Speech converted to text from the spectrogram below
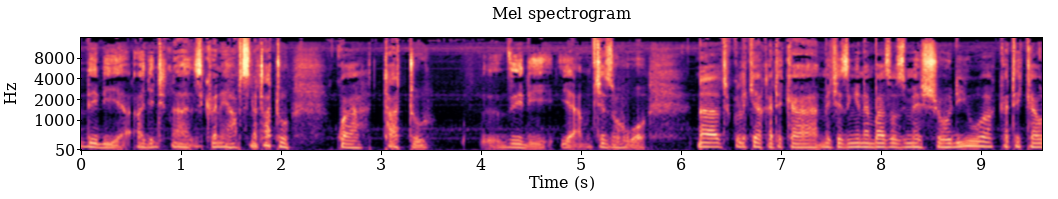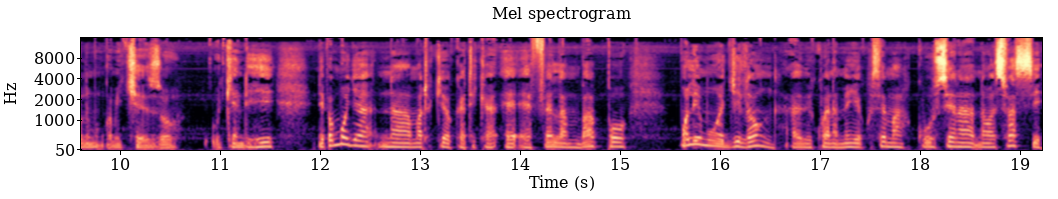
dhidi ya Argentina zikiwa ni hamsini na tatu kwa tatu dhidi ya mchezo huo. Na tukielekea katika mechi zingine ambazo zimeshuhudiwa katika ulimwengu wa michezo wikendi hii ni pamoja na matokeo katika AFL ambapo mwalimu wa Geelong amekuwa na mengi ya kusema kuhusiana na wasiwasi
